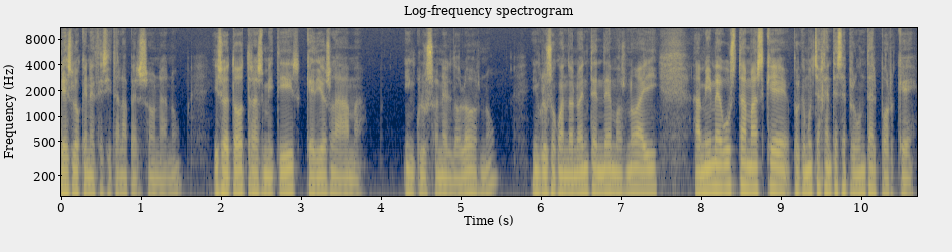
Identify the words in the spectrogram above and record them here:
qué es lo que necesita la persona, ¿no? Y sobre todo transmitir que Dios la ama, incluso en el dolor, ¿no? Incluso cuando no entendemos, ¿no? Ahí a mí me gusta más que porque mucha gente se pregunta el por qué.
